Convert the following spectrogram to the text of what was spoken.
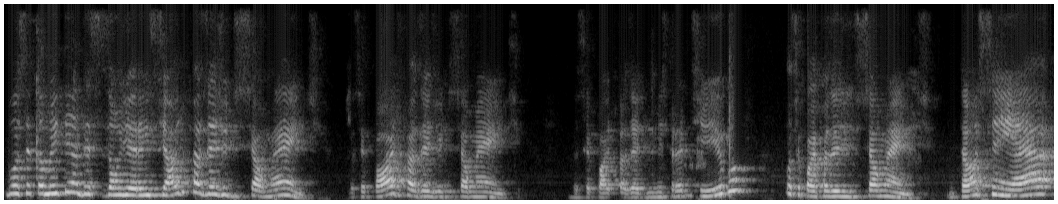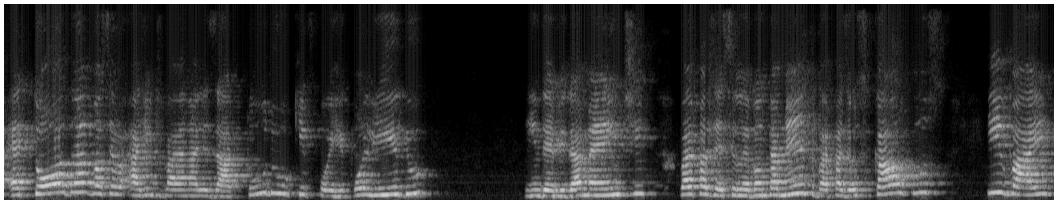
Você também tem a decisão gerencial de fazer judicialmente. Você pode fazer judicialmente. Você pode fazer administrativo, você pode fazer judicialmente. Então, assim, é, é toda. Você, a gente vai analisar tudo o que foi recolhido indevidamente, vai fazer esse levantamento, vai fazer os cálculos e vai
